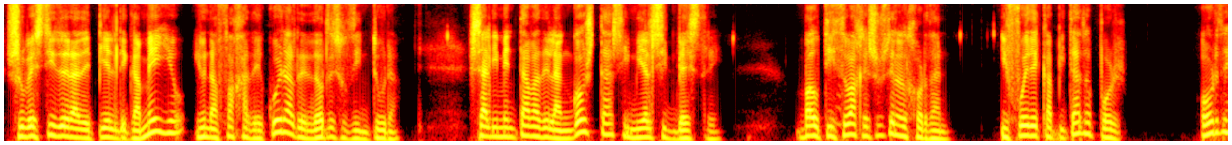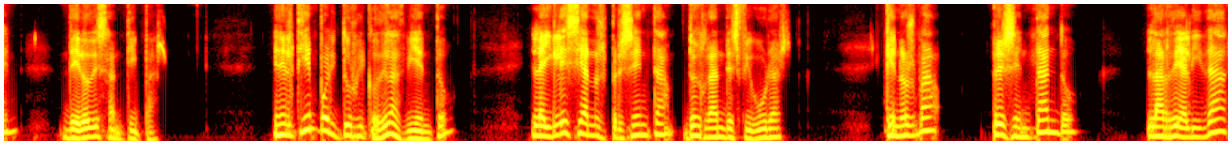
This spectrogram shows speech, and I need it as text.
Su vestido era de piel de camello y una faja de cuero alrededor de su cintura. Se alimentaba de langostas y miel silvestre. Bautizó a Jesús en el Jordán y fue decapitado por orden de Herodes Antipas. En el tiempo litúrgico del Adviento, la Iglesia nos presenta dos grandes figuras que nos va presentando la realidad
